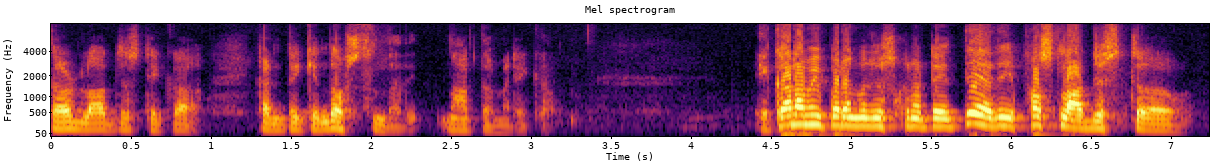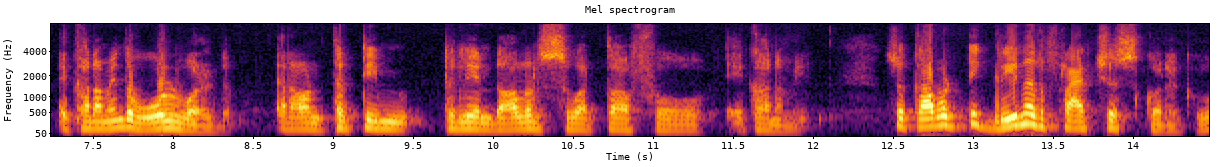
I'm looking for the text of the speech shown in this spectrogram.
థర్డ్ లార్జెస్ట్ కంట్రీ కింద వస్తుంది అది నార్త్ అమెరికా. ఎకానమీ పరంగా చూసుకున్నట్టయితే అది first largest economy in the old world around thirty trillion dollars worth of economy. So కాబట్టి గ్రీనర్ ఫ్రాక్చర్స్ కొరకు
